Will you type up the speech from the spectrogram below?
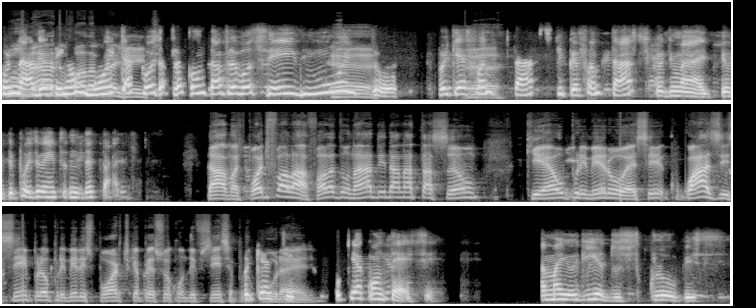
O nada, eu tenho muita coisa para contar para vocês, muito. É. Porque é, é, fantástico, é fantástico demais. Eu, depois eu entro no detalhe. Tá, mas pode falar. Fala do nada e da natação, que é o primeiro, é ser, quase sempre é o primeiro esporte que a pessoa com deficiência procura. Porque, assim, o que acontece? A maioria dos clubes,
